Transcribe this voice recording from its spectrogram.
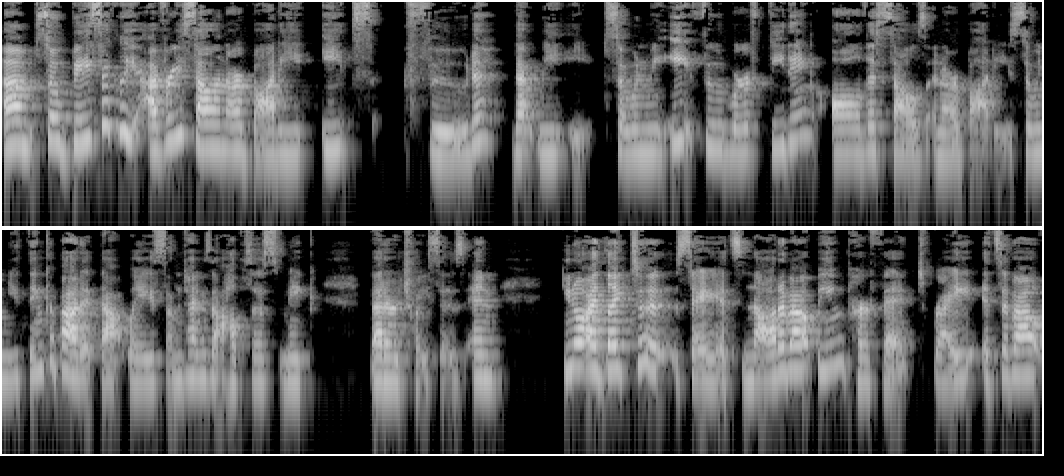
Um, so basically, every cell in our body eats food that we eat. So when we eat food, we're feeding all the cells in our body. So when you think about it that way, sometimes that helps us make better choices. And you know, I'd like to say it's not about being perfect, right? It's about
